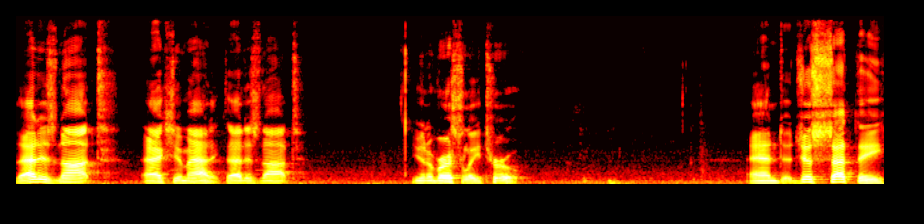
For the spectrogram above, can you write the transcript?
That is not axiomatic. That is not universally true. And just set the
